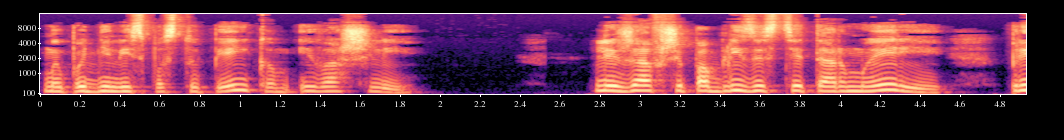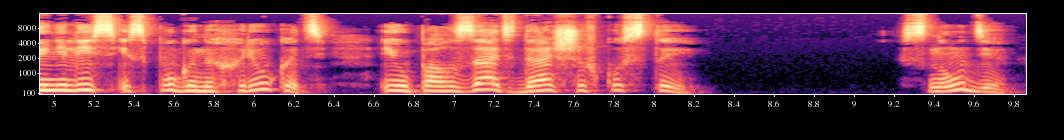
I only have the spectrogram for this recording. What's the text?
Мы поднялись по ступенькам и вошли. Лежавший поблизости Тармерии принялись испуганно хрюкать и уползать дальше в кусты. Снуди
